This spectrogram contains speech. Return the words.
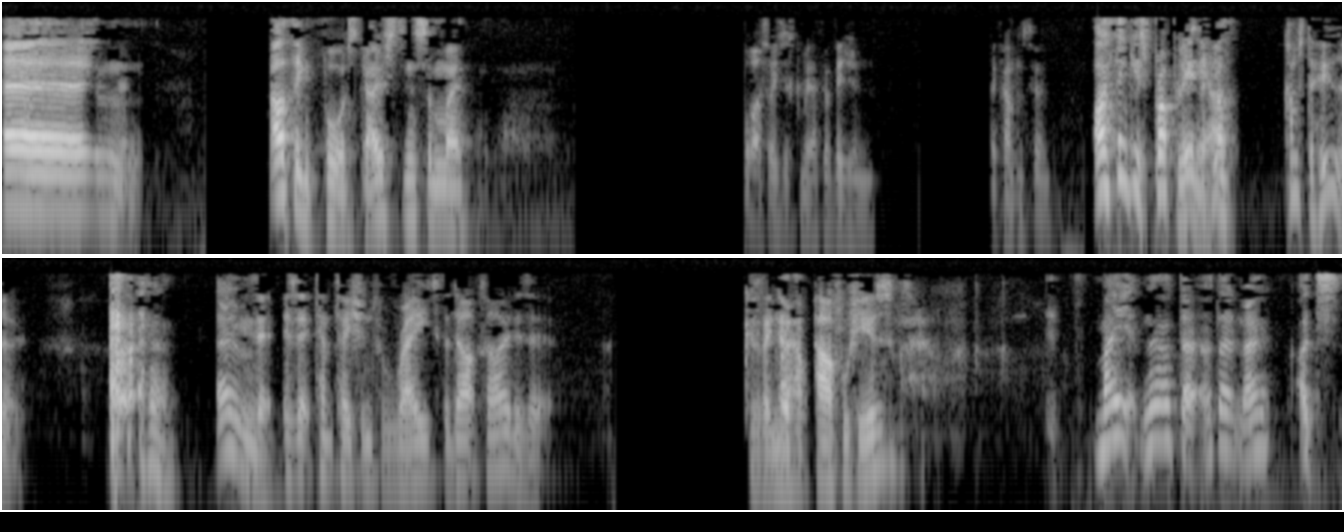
um, I think Force Ghost in some way. Well, so it's just gonna be like a vision that comes to him. I think it's properly in it. Comes to who though? um, Is it is it temptation for Rey to the dark side? Is it because they know how powerful she is? mate, no, I don't, I don't know. It's,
